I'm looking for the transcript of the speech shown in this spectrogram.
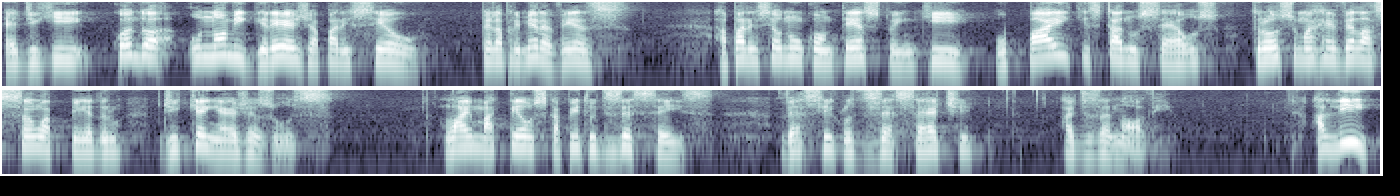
É de que quando o nome igreja apareceu pela primeira vez, apareceu num contexto em que o Pai que está nos céus trouxe uma revelação a Pedro de quem é Jesus. Lá em Mateus capítulo 16, versículos 17 a 19. Ali,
